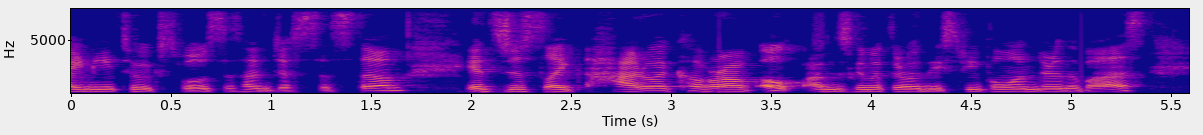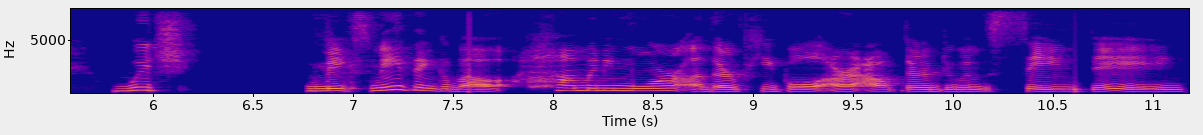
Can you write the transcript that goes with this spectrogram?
i need to expose this unjust system. It's just like how do i cover up oh i'm just going to throw these people under the bus which makes me think about how many more other people are out there doing the same thing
